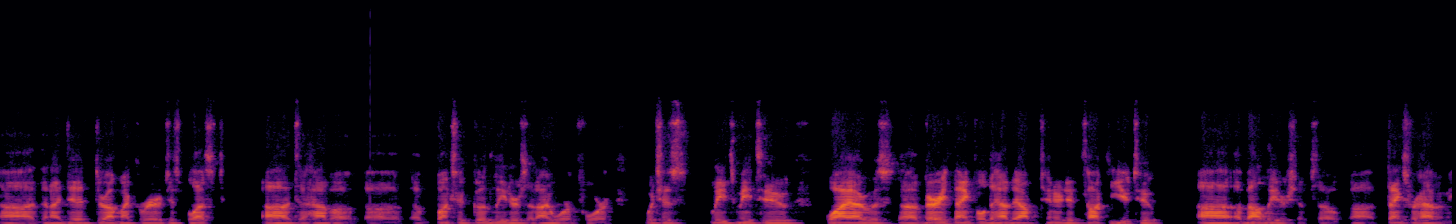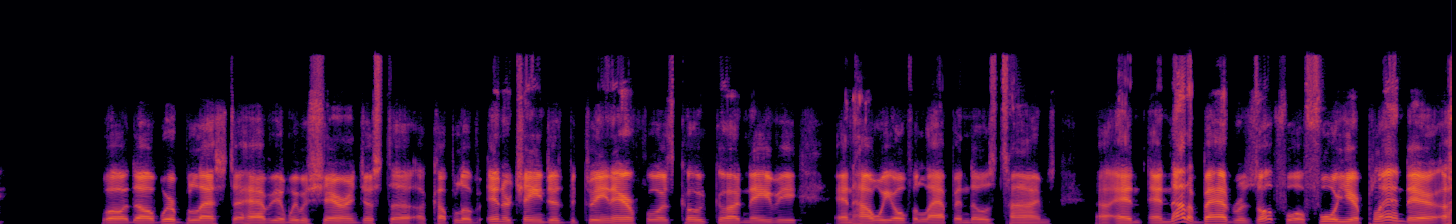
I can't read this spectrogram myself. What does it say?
uh, than I did throughout my career. Just blessed uh, to have a, a, a bunch of good leaders that I work for, which is leads me to why I was uh, very thankful to have the opportunity to talk to you two uh, about leadership. So uh, thanks for having me. Well, no, we're blessed to have you. And we were sharing just a, a, couple of interchanges between Air Force, Coast Guard, Navy, and how we overlap in those times. Uh, and and not a bad result for a four year plan there, uh,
